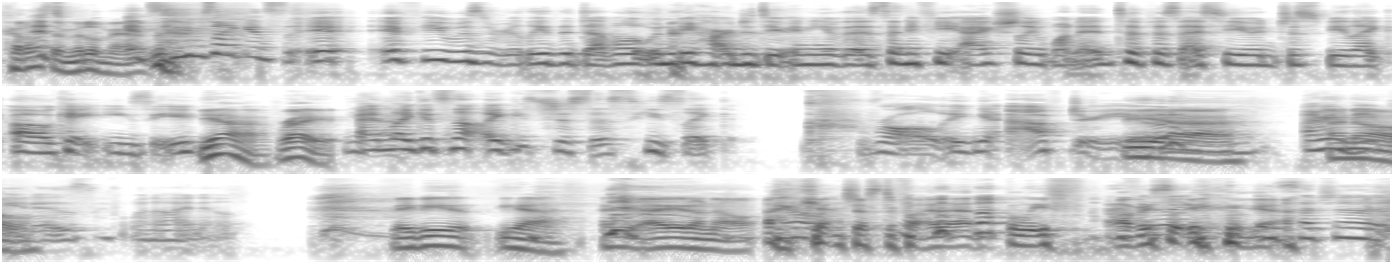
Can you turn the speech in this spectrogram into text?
cut off the middleman. It seems like it's i if he was really the devil, it wouldn't be hard to do any of this. And if he actually wanted to possess you, it'd just be like, oh, okay, easy. yeah, right. And like, it's not like it's just this. He's like crawling after you. Yeah. I mean, I know. maybe it is. What do I know? Maybe, yeah. I, I don't know. I can't justify that belief, I feel obviously. like yeah. It's such a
